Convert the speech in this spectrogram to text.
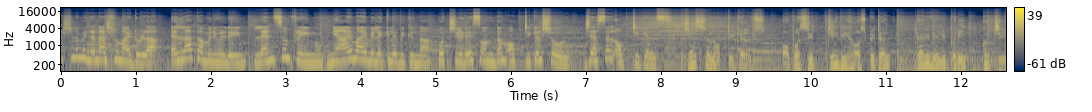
നാഷണലും ഇന്റർനാഷണലും ആയിട്ടുള്ള എല്ലാ കമ്പനികളുടെയും ലെൻസും ഫ്രെയിമും ന്യായമായ വിലയ്ക്ക് ലഭിക്കുന്ന കൊച്ചിയുടെ സ്വന്തം optical showroom Jasal opticals Jasal opticals opposite T B hospital Karuvelippady Kochi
